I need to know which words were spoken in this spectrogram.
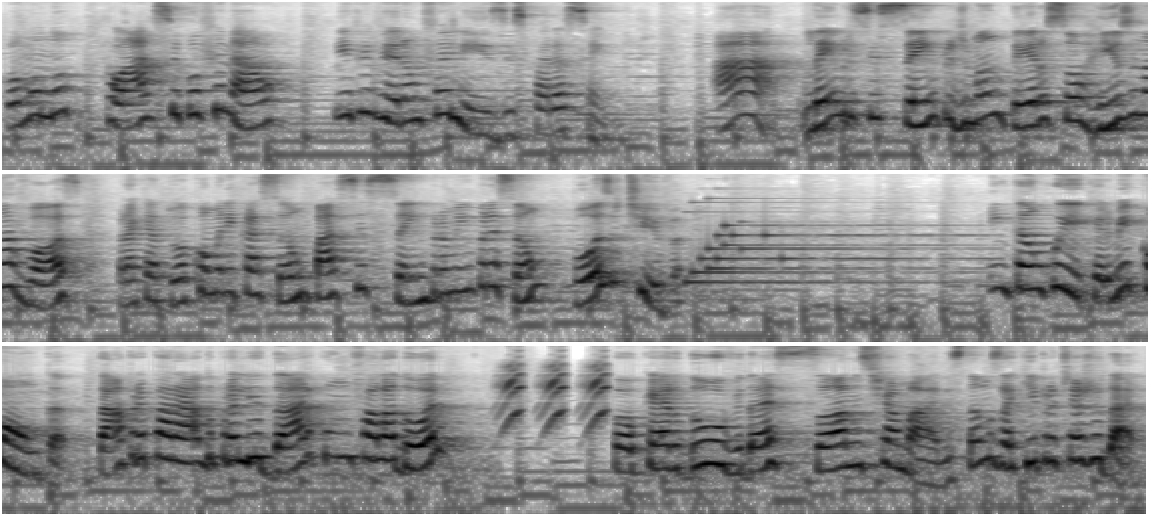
como no clássico final e viveram felizes para sempre. Ah, lembre-se sempre de manter o sorriso na voz para que a tua comunicação passe sempre uma impressão positiva. Então, Quicker, me conta, tá preparado para lidar com um falador? Qualquer dúvida é só nos chamar, estamos aqui para te ajudar.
